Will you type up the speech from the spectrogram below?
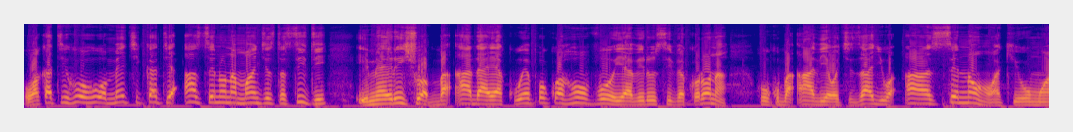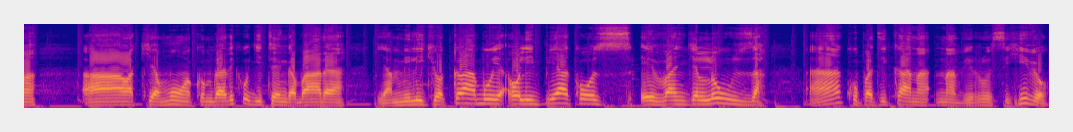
Wakati huo huo, mechi kati ya Arsenal na Manchester City imeahirishwa baada ya kuwepo kwa hofu ya virusi vya korona, huku baadhi ya wachezaji wa Arsenal wakiumwa uh, wakiamua kumradhi kujitenga baada ya mmiliki wa klabu ya Olympiacos Evangelos uh, kupatikana na virusi hivyo.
